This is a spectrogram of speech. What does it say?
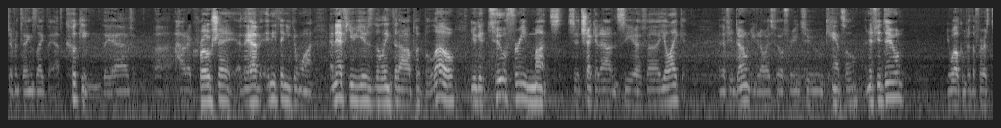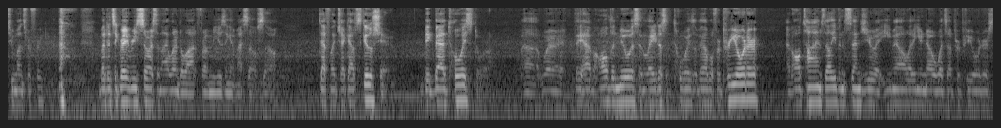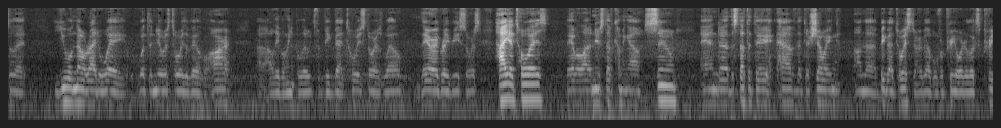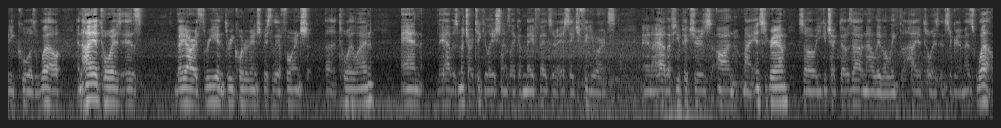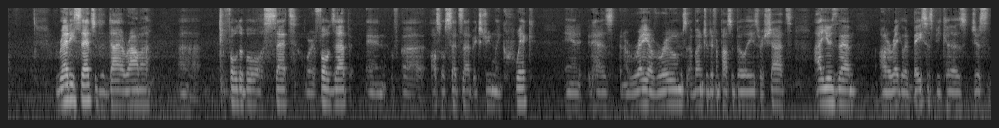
different things like they have cooking, they have uh, how to crochet, they have anything you can want. And if you use the link that I'll put below, you get two free months to check it out and see if uh, you like it. And if you don't, you can always feel free to cancel. And if you do, you're welcome for the first two months for free. but it's a great resource, and I learned a lot from using it myself. So definitely check out Skillshare, Big Bad Toy Store, uh, where they have all the newest and latest toys available for pre-order at all times. They'll even send you an email letting you know what's up for pre-order so that you will know right away what the newest toys available are. Uh, I'll leave a link below for Big Bad Toy Store as well. They are a great resource. Hiya Toys, they have a lot of new stuff coming out soon, and uh, the stuff that they have that they're showing on the Big Bad Toy Store available for pre-order looks pretty cool as well. And Hiya Toys is they are a three and three quarter inch, basically a four inch uh, toy line, and they have as much articulation as like a Mafex or SH Figuarts. And I have a few pictures on my Instagram, so you can check those out, and I'll leave a link to Hiya Toys Instagram as well. Ready Sets is a diorama, uh, foldable set where it folds up and uh, also sets up extremely quick and it has an array of rooms, a bunch of different possibilities for shots. I use them on a regular basis because just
